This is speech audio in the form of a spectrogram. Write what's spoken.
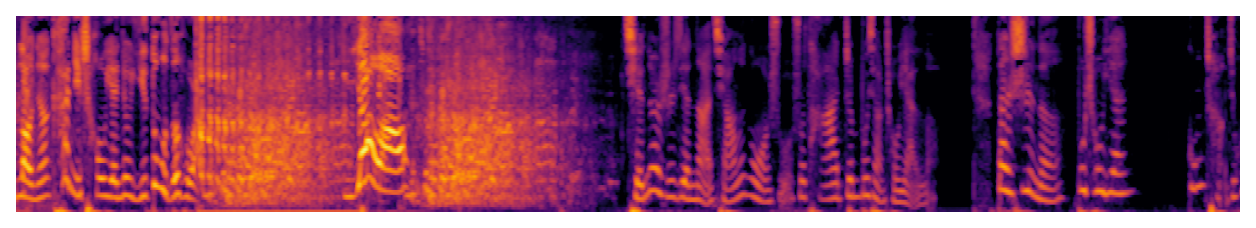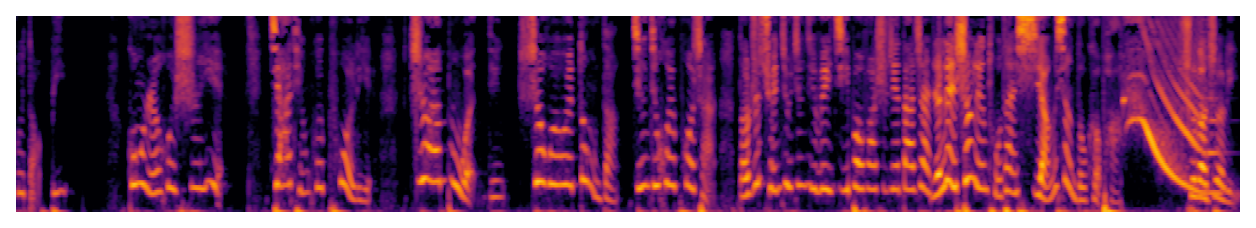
老娘看你抽烟就一肚子火，你要啊？前段时间呢，强子跟我说，说他真不想抽烟了，但是呢，不抽烟，工厂就会倒闭，工人会失业。家庭会破裂，治安不稳定，社会会动荡，经济会破产，导致全球经济危机爆发，世界大战，人类生灵涂炭，想想都可怕。说到这里，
